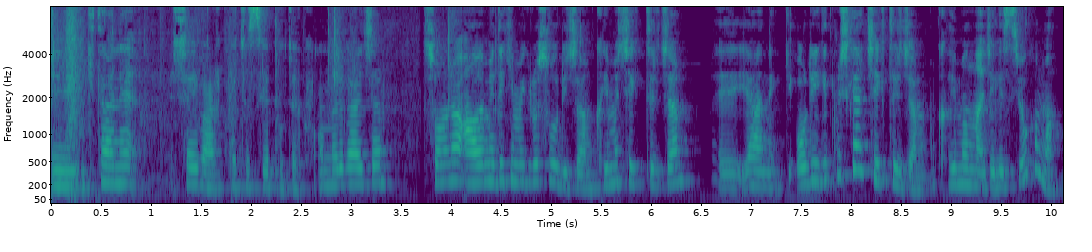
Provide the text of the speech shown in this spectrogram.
Ee, iki tane şey var paçası yapılacak. Onları vereceğim. Sonra AVM'deki Migros'a uğrayacağım. Kıyma çektireceğim. Ee, yani oraya gitmişken çektireceğim. Kıymanın acelesi yok ama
